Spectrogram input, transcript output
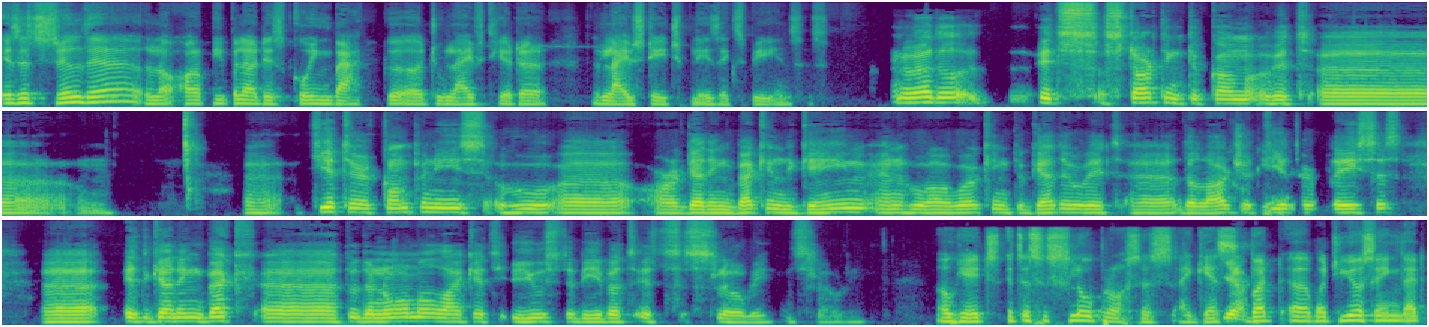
is it still there, or people are just going back uh, to live theater, live stage plays experiences? Well, the- it's starting to come with uh, uh, theater companies who uh, are getting back in the game and who are working together with uh, the larger Okay. theater places. Uh, it getting back uh, to the normal like it used to be, but it's slowly, it's slowly. Okay, it's it's a slow process, I guess. Yeah. But uh, but you're saying that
